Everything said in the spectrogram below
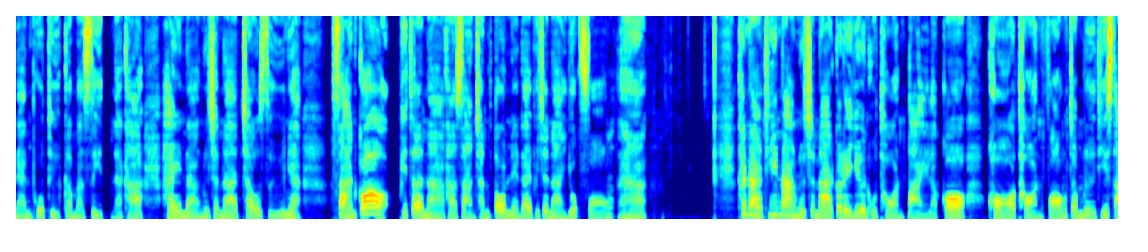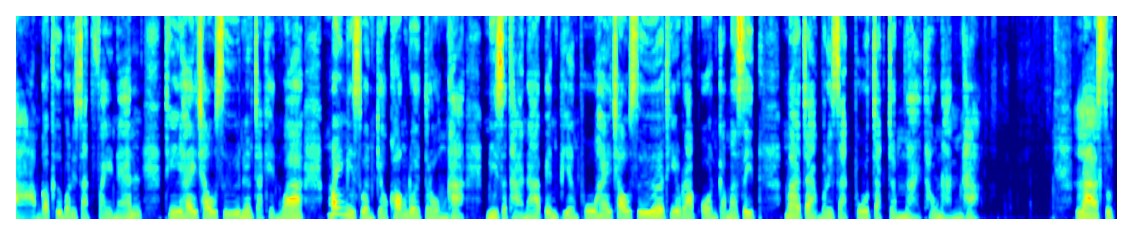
แนนซ์ผู้ถือกรรมสิทธิ์นะคะ ให้นางนุชนาธเช่าซื้อเนี่ย ศาลก็พิจารณาค่ะศาลชั้นต้นเนี่ยได้พิจารณายกฟ้องนะคะขณะที่นางนุชนาธก็ได้ยื่นอุทธรณ์ไป แล้วก็ขอถอนฟ้องจำเลยที่ 3 ก็คือบริษัทไฟแนนซ์ที่ให้เช่าซื้อเนื่องจากเห็นว่าไม่มีส่วนเกี่ยวข้องโดยตรงค่ะ มีสถานะเป็นเพียงผู้ให้เช่าซื้อที่รับโอนกรรมสิทธิ์ มาจากบริษัทผู้จัดจำหน่ายเท่านั้นค่ะ ล่าสุด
